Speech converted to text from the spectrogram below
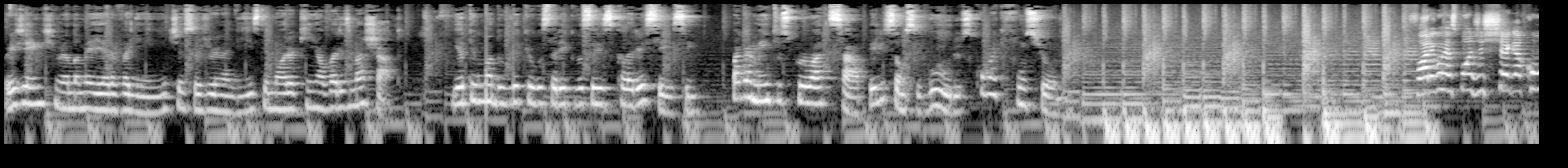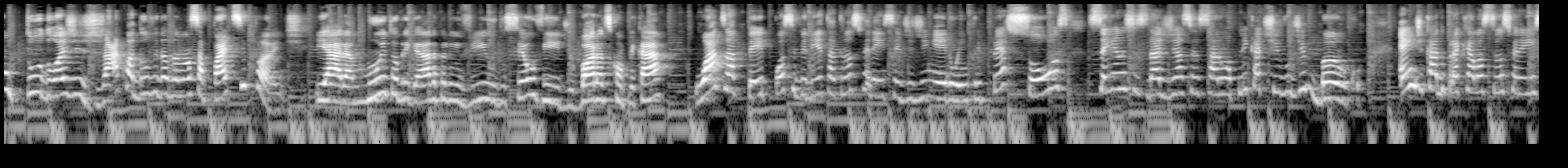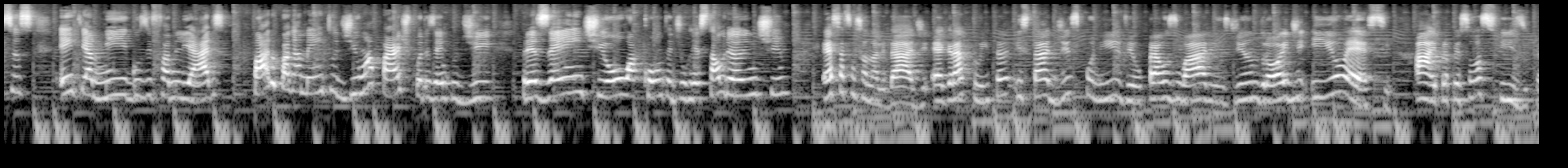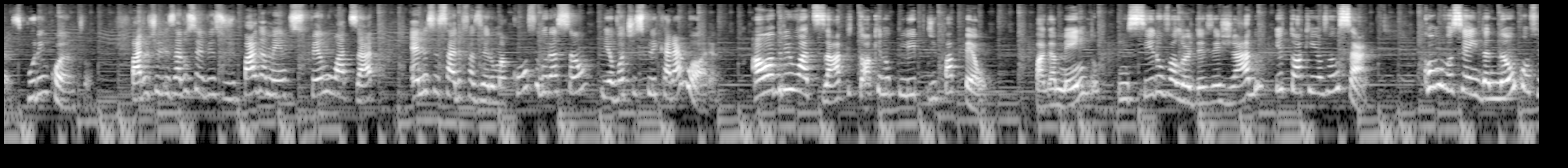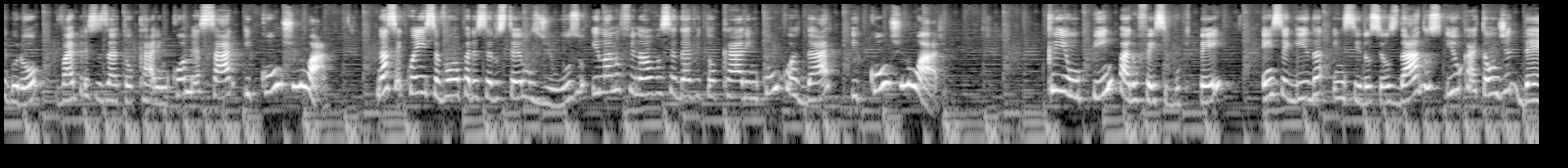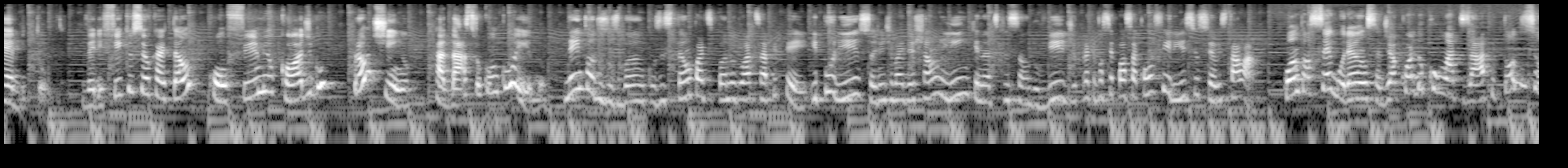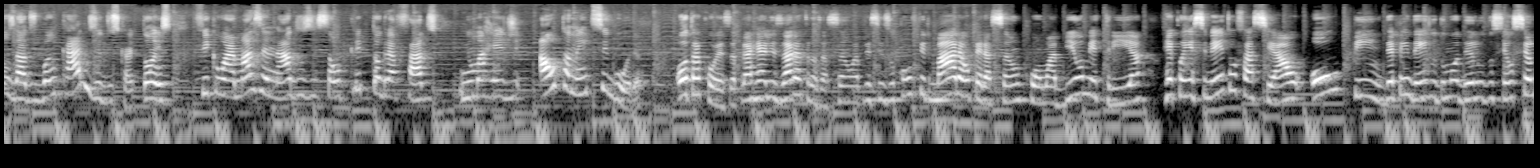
Oi, gente, meu nome é Yara Valiente, eu sou jornalista e moro aqui em Álvares Machado. E eu tenho uma dúvida que eu gostaria que vocês esclarecessem. Pagamentos por WhatsApp, eles são seguros? Como é que funciona? Fórigo Responde chega com tudo, hoje já com a dúvida da nossa participante. Yara, muito obrigada pelo envio do seu vídeo. Bora descomplicar? O WhatsApp Pay possibilita a transferência de dinheiro entre pessoas sem a necessidade de acessar um aplicativo de banco. É indicado para aquelas transferências entre amigos e familiares para o pagamento de uma parte, por exemplo, de presente ou a conta de um restaurante. Essa funcionalidade é gratuita e está disponível para usuários de Android e iOS. Ah, e para pessoas físicas, por enquanto. Para utilizar o serviço de pagamentos pelo WhatsApp, é necessário fazer uma configuração e eu vou te explicar agora. Ao abrir o WhatsApp, toque no clipe de papel, pagamento, insira o valor desejado e toque em avançar. Como você ainda não configurou, vai precisar tocar em começar e continuar. Na sequência vão aparecer os termos de uso e lá no final você deve tocar em concordar e continuar. Crie um PIN para o Facebook Pay, em seguida insira os seus dados e o cartão de débito. Verifique o seu cartão, confirme o código, prontinho, cadastro concluído. Nem todos os bancos estão participando do WhatsApp Pay e por isso a gente vai deixar um link na descrição do vídeo para que você possa conferir se o seu está lá. Quanto à segurança, de acordo com o WhatsApp, todos os seus dados bancários e dos cartões ficam armazenados e são criptografados em uma rede altamente segura. Outra coisa, para realizar a transação é preciso confirmar a operação com a biometria, reconhecimento facial ou PIN, dependendo do modelo do seu celular.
